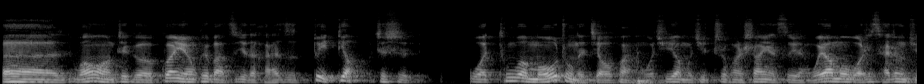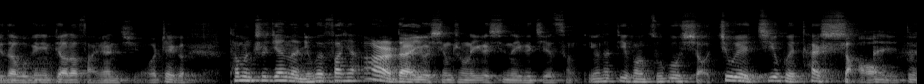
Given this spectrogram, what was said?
呃，往往这个官员会把自己的孩子对调，就是我通过某种的交换，我去要么去置换商业资源，我要么我是财政局的，我给你调到法院去，我这个。他们之间呢，你会发现二代又形成了一个新的一个阶层，因为它地方足够小，就业机会太少，哎，对，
